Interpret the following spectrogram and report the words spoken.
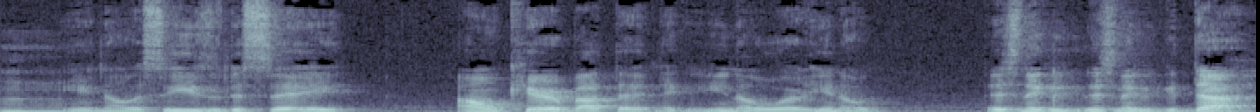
Mhm. You know, it's easy to say I don't care about that nigga, you know, or you know, this nigga this nigga could die.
